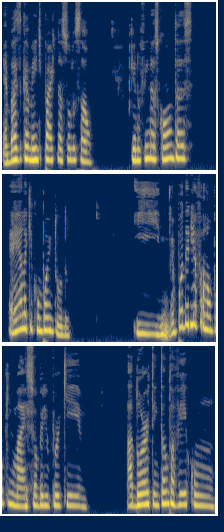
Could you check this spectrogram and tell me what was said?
É basicamente parte da solução, porque no fim das contas é ela que compõe tudo. E eu poderia falar um pouquinho mais sobre o porquê a dor tem tanto a ver com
